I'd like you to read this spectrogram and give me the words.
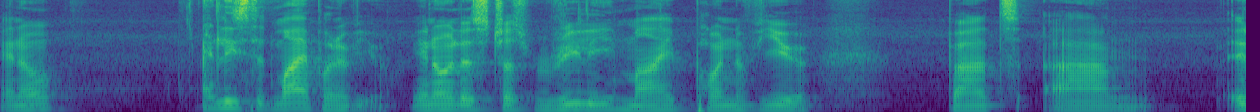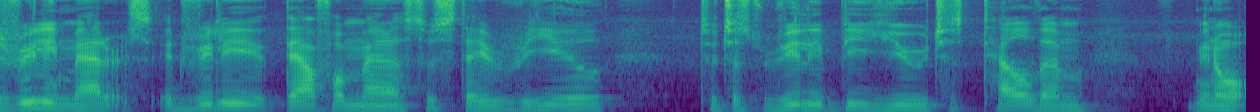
you know. At least at my point of view, you know, that's just really my point of view. But um, it really matters. It really, therefore, matters to stay real to just really be you, just tell them, you know,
